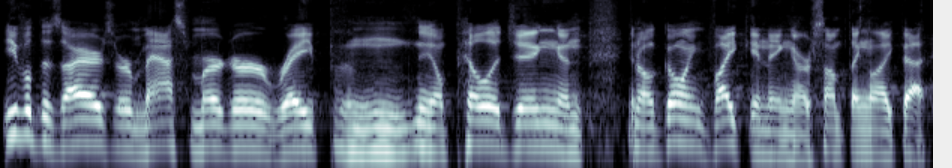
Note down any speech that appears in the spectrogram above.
Evil desires are mass murder, rape, and you know, pillaging, and you know, going Vikinging or something like that.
